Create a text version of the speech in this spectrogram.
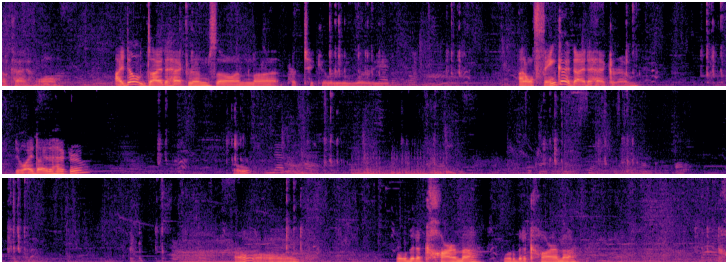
Okay, well I don't die to Hecarim, so I'm not particularly worried. I don't think I die to Hecarim. Do I die to Hecarim? Oh. Oh. A little bit of karma. A little bit of karma.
